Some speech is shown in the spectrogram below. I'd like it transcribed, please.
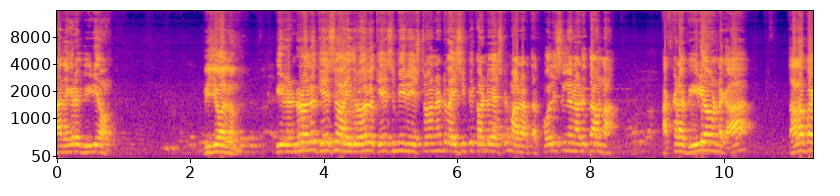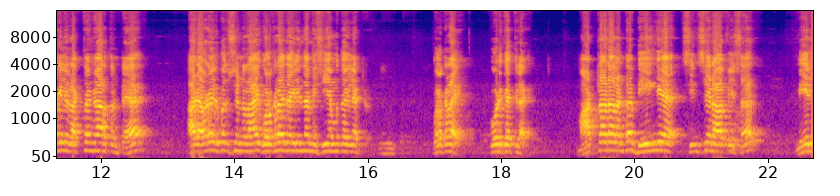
నా దగ్గర వీడియో ఉంది. విజువల్ ఉంది. ఈ రెండు రోజులు కేసు ఐదు రోజులు కేసు మీరు ఇష్టం అన్నట్టు వైసీపీ కండు వేసుకుని మాట్లాడతారు. పోలీసులు నేను అడుగుతా ఉన్నా. అక్కడ వీడియో ఉండగా తల పగిలి రక్తం కారుతుంటే ఆడెవడో వెళ్ళిపోతే చిన్న రాయి గులకరాయి తగిలిందా? మీ సీఎం తగిలినట్టు. గులకరాయి కోడికత్తిలాగా. మాట్లాడాలంటే బీయింగ్ ఏ సిన్సియర్ ఆఫీసర్ మీరు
